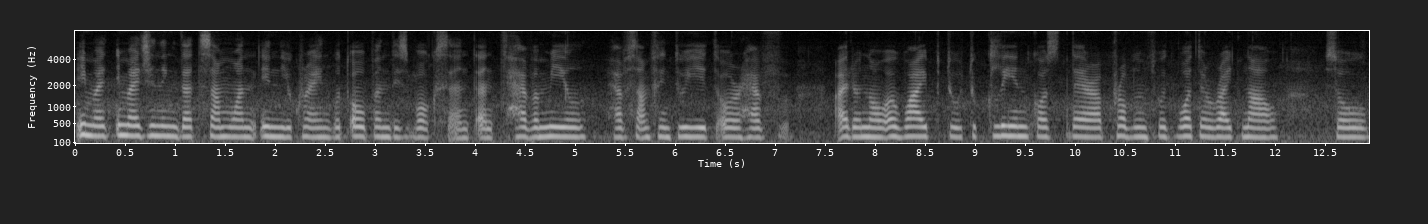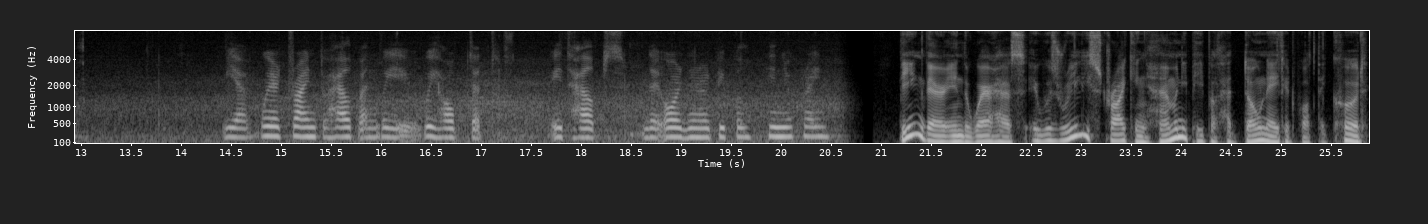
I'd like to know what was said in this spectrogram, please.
Ima- imagining that someone in Ukraine would open this box and, and have a meal, have something to eat, or have, I don't know, a wipe to, to clean because there are problems with water right now. So, yeah, we're trying to help and we, we hope that it helps the ordinary people in Ukraine. Being there in the warehouse, it was really striking how many people had donated what they could,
